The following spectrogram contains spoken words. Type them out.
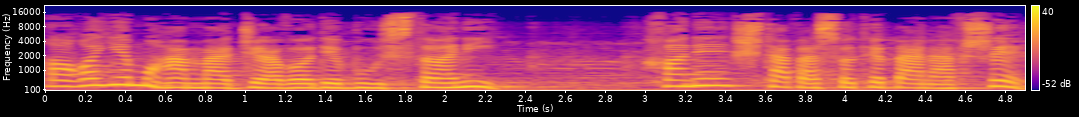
آقای محمد جواد بوستانی. خانش توسط بنفشه.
